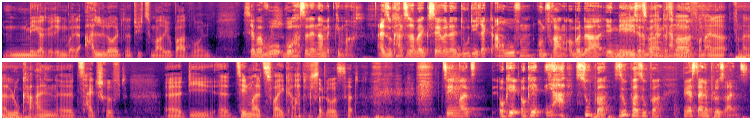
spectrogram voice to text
mega gering, weil alle Leute natürlich zu Mario Bart wollen. Ist Ja, aber wo, logisch. wo hast du denn da mitgemacht? Also kannst du da bei Xavier Dadu direkt anrufen und fragen, ob er da irgendwie Nee, das war, vermitteln das kann? war oder? von einer, von einer lokalen äh, Zeitschrift, äh, die äh, zehnmal zwei Karten verlost hat. Zehnmal. Okay, okay, ja, super, super, super. Wer ist deine Plus eins?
